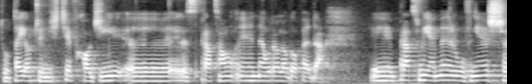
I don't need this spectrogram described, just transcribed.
tutaj oczywiście wchodzi e, z pracą e, neurologopeda. Y, Pracujemy również y,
